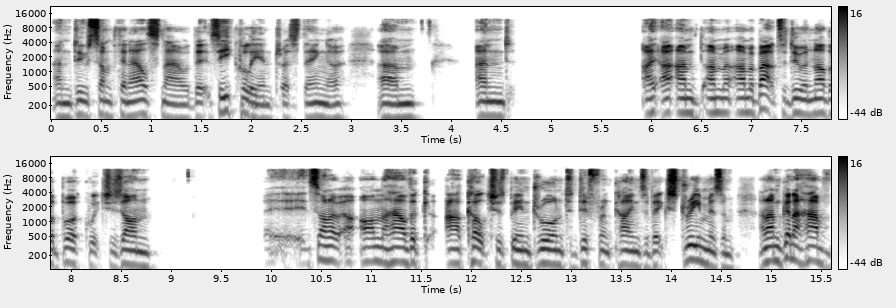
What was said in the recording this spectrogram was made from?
and do something else now that's equally interesting. Uh, um, and I, I, I'm I'm I'm about to do another book which is on it's on on how the our culture's being drawn to different kinds of extremism, and I'm going to have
